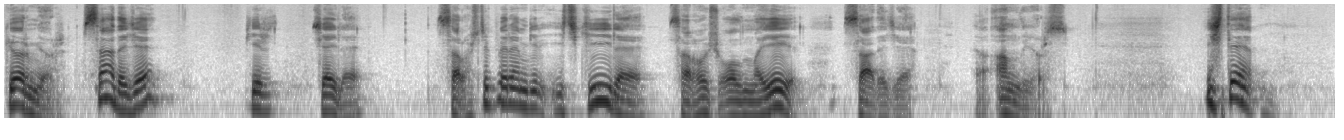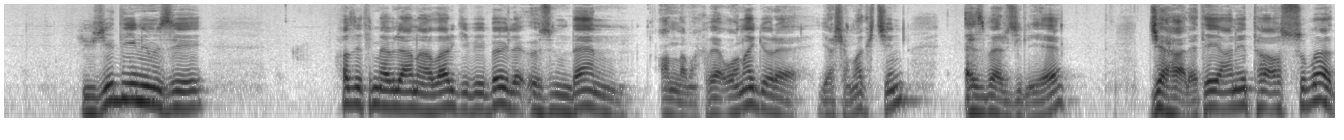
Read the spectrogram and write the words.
görmüyor. Sadece bir şeyle sarhoşluk veren bir içkiyle sarhoş olmayı sadece anlıyoruz. İşte yüce dinimizi Hazreti Mevlana'lar gibi böyle özünden anlamak ve ona göre yaşamak için ezberciliğe, cehalete yani taassuba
